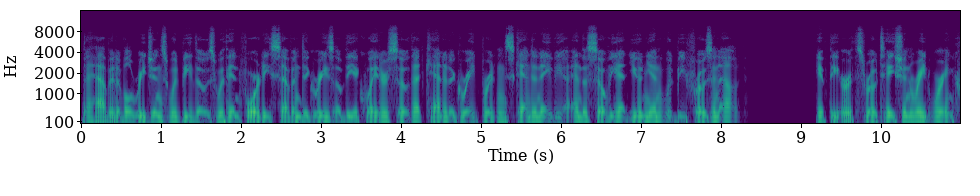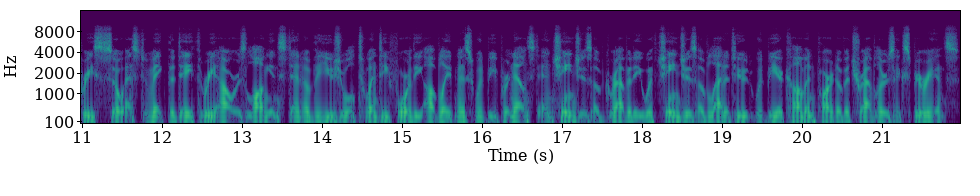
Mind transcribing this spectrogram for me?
The habitable regions would be those within 47 degrees of the equator so that Canada Great Britain Scandinavia and the Soviet Union would be frozen out. If the Earth's rotation rate were increased so as to make the day 3 hours long instead of the usual 24 the oblateness would be pronounced and changes of gravity with changes of latitude would be a common part of a traveler's experience.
